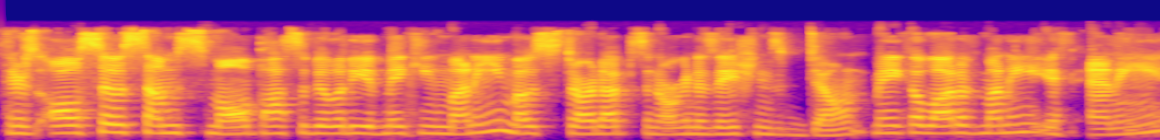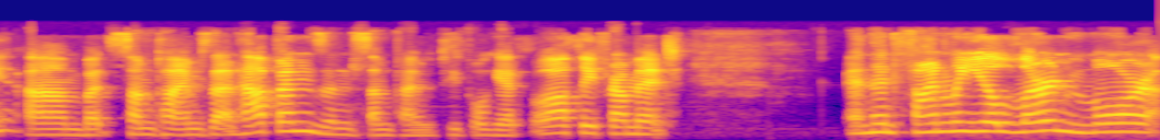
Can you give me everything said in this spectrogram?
There's also some small possibility of making money. Most startups and organizations don't make a lot of money, if any, um, but sometimes that happens and sometimes people get wealthy from it. And then finally, you'll learn more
